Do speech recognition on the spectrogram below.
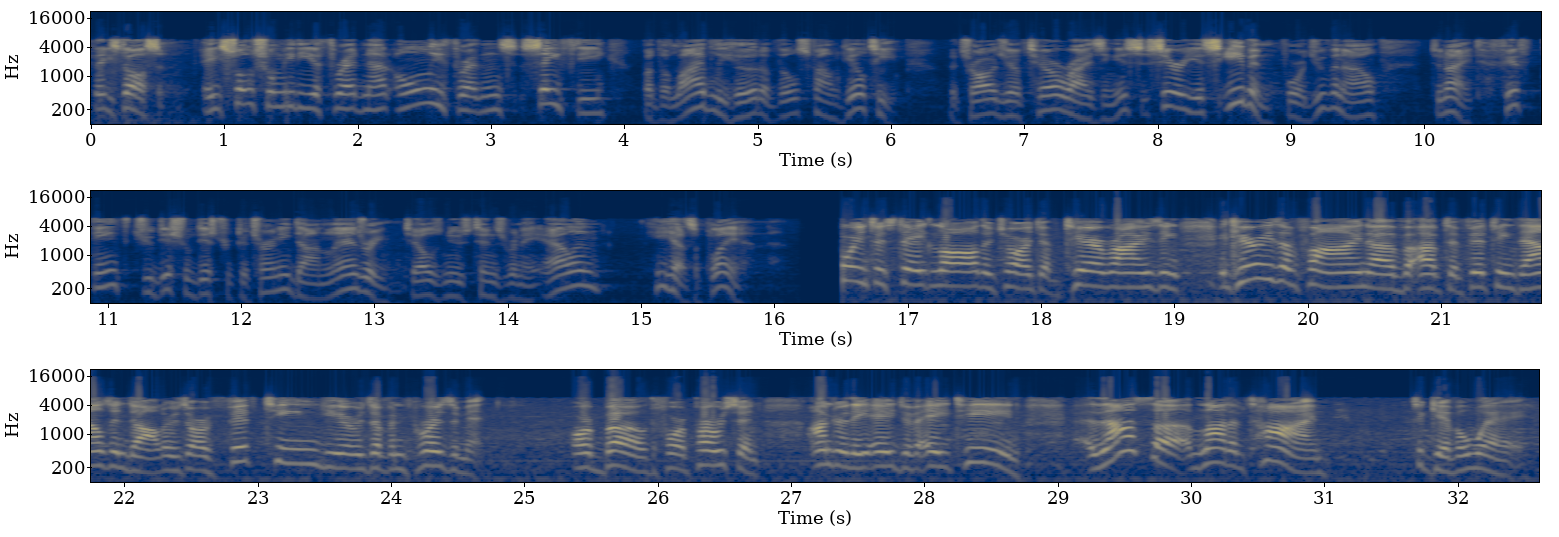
Thanks, Dawson. A social media threat not only threatens safety, but the livelihood of those found guilty. The charge of terrorizing is serious even for a juvenile. Tonight, 15th Judicial District Attorney Don Landry tells News 10's Renee Allen he has a plan. According to state law, the charge of terrorizing carries a fine of up to $15,000 or 15 years of imprisonment or both for a person under the age of 18. That's a lot of time to give away.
